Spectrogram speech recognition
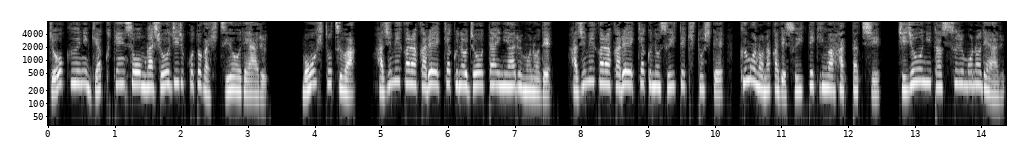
上空に逆転層が生じることが必要である。もう一つは、初めから過冷却の状態にあるもので、初めから過冷却の水滴として、雲の中で水滴が発達し、地上に達するものである。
